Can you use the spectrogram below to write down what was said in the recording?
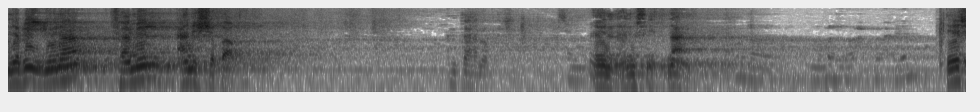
نبينا فمل عن الشقاق. انتهى الوقت. نسيت. نعم. إيش؟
